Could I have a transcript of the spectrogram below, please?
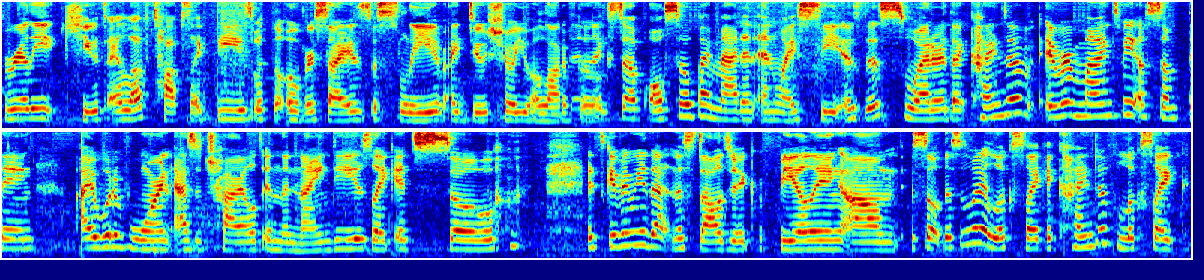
really cute. I love tops like these with the oversized sleeve. I do show you a lot of those. Next up, also by Madden NYC, is this sweater that kind of, it reminds me of something I would have worn as a child in the 90s. Like it's so, it's giving me that nostalgic feeling. Um, so this is what it looks like. It kind of looks like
